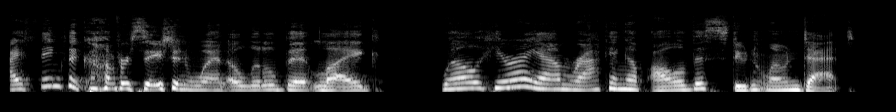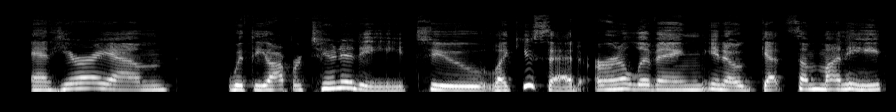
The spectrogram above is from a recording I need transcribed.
I think the conversation went a little bit like, "Well, here I am racking up all of this student loan debt, and here I am." With the opportunity to, like you said, earn a living, you know, get some money,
